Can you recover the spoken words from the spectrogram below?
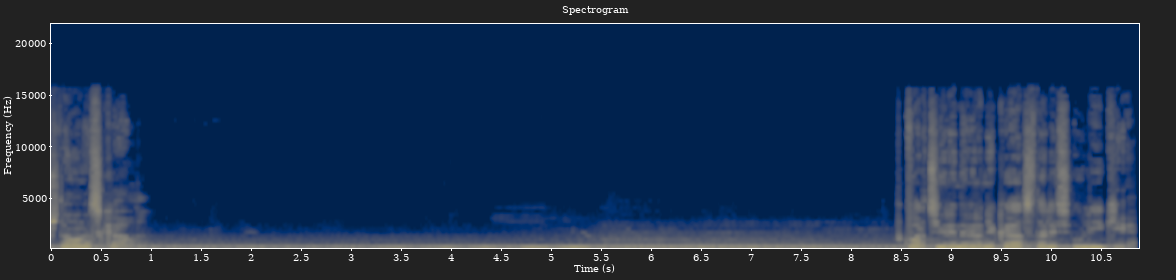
Что он искал? В квартире наверняка остались улики.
